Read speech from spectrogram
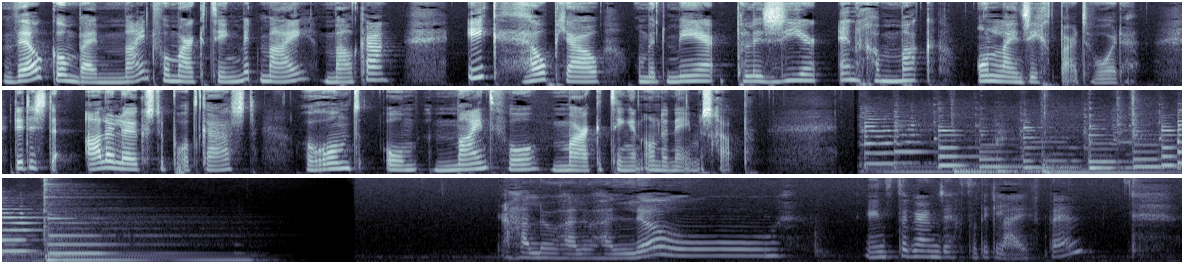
Welkom bij Mindful Marketing met mij, Malka. Ik help jou om met meer plezier en gemak online zichtbaar te worden. Dit is de allerleukste podcast rondom mindful marketing en ondernemerschap. Hallo, hallo, hallo. Instagram zegt dat ik live ben.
